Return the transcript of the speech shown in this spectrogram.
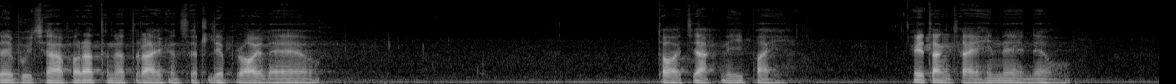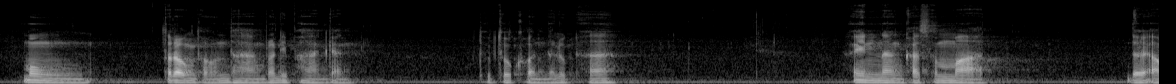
ได้บูชาพระรัตนตรัยกันเสร็จเรียบร้อยแล้ว ต่อจากนี้ไป ให้ตั้งใจให้แน่แน่ว มุ่งตรงถนทางพระนิพพานกัน ทุกๆคนนะลูกนะ ให้นั่งขัดสมาธิโดยเอา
